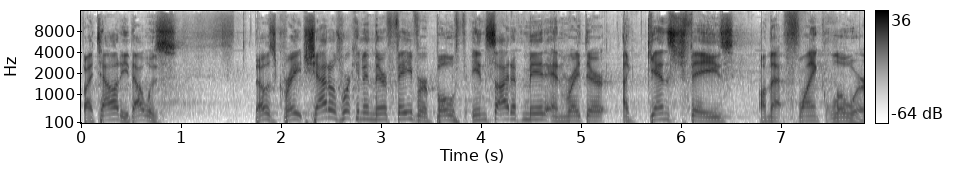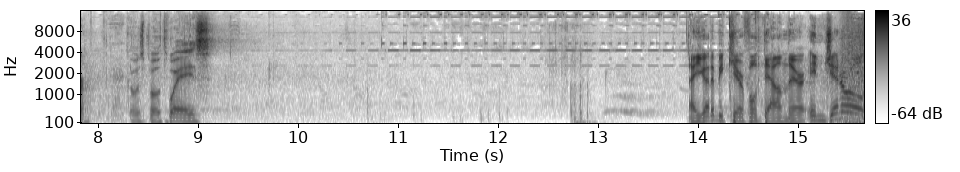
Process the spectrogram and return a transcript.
Vitality, that was that was great. Shadow's working in their favor, both inside of mid and right there against FaZe on that flank lower. Yeah, goes both ways. Now you got to be careful down there. In general,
